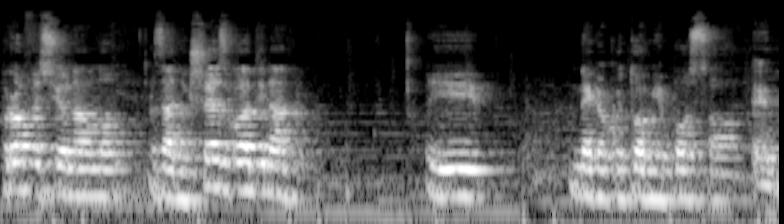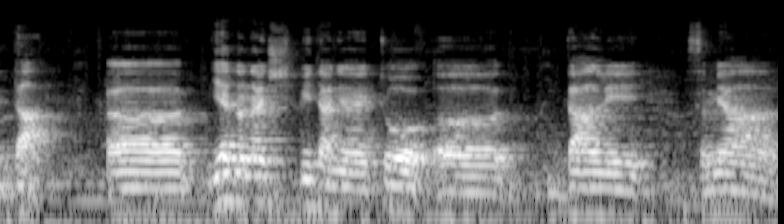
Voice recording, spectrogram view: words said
Profesionalno zadnjih 6 godina i nekako to mi je posao. E, da. Uh, jedno od najčešćih pitanja je to uh, da li sam ja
